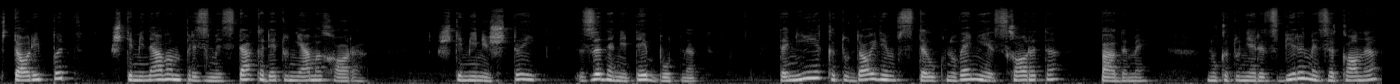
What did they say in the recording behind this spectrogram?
Втори път ще минавам през места, където няма хора. Ще минеш тъй, за да не те бутнат. Та ние, като дойдем в стълкновение с хората, падаме, но като не разбираме закона,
